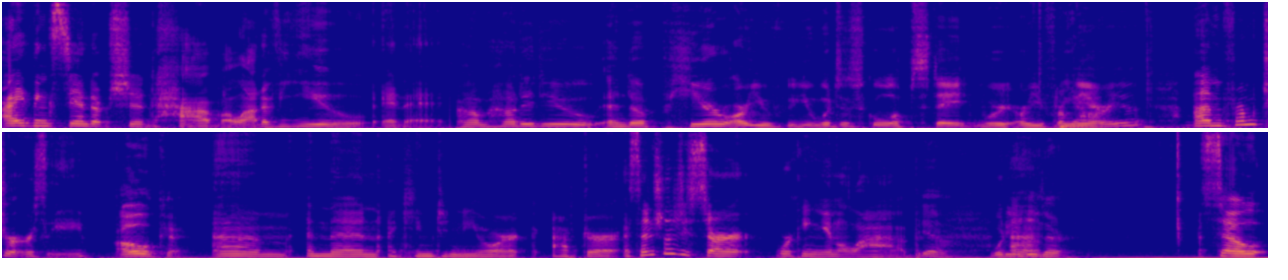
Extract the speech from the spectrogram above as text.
I think stand up should have a lot of you in it. Um, how did you end up here? Are you you went to school upstate? Were are you from the area? I'm from Jersey. Oh, okay. Um, and then I came to New York after essentially to start working in a lab. Yeah. What do you Um, do there? So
